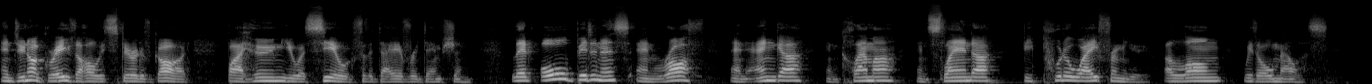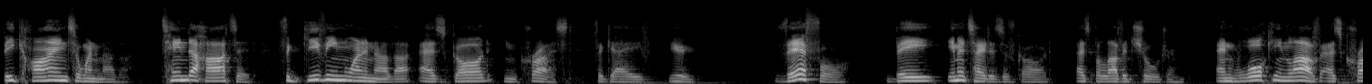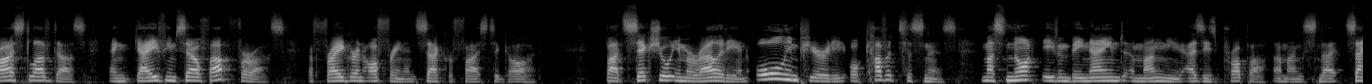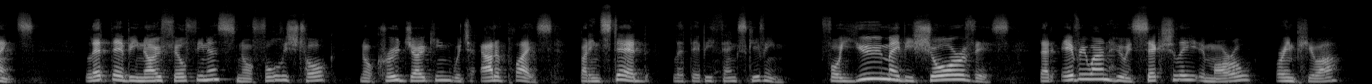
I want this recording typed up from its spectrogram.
And do not grieve the Holy Spirit of God, by whom you are sealed for the day of redemption. Let all bitterness and wrath and anger and clamour and slander be put away from you, along with all malice. Be kind to one another, tender hearted, forgiving one another as God in Christ forgave you. Therefore, be imitators of God as beloved children, and walk in love as Christ loved us and gave himself up for us, a fragrant offering and sacrifice to God. But sexual immorality and all impurity or covetousness must not even be named among you as is proper among saints. Let there be no filthiness, nor foolish talk, nor crude joking, which are out of place, but instead let there be thanksgiving. For you may be sure of this, that everyone who is sexually immoral or impure,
